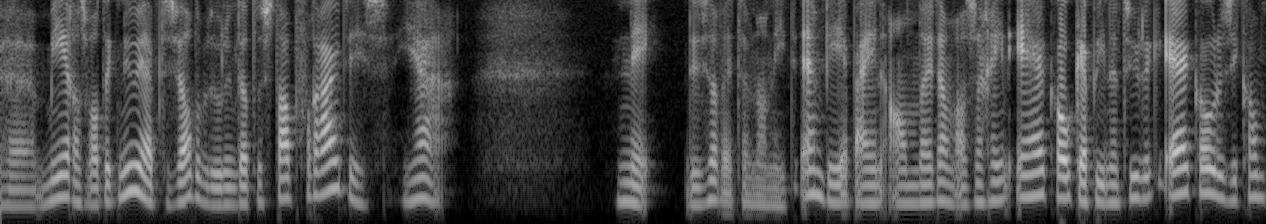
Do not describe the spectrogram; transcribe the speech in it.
uh, meer als wat ik nu heb. Het is wel de bedoeling dat de stap vooruit is. Ja. Nee, dus dat werd hem dan niet. En weer bij een ander, dan was er geen airco. Ik heb hier natuurlijk airco, dus ik kan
